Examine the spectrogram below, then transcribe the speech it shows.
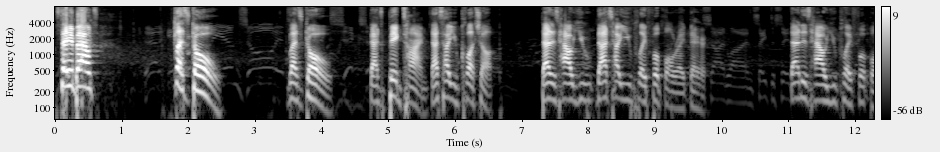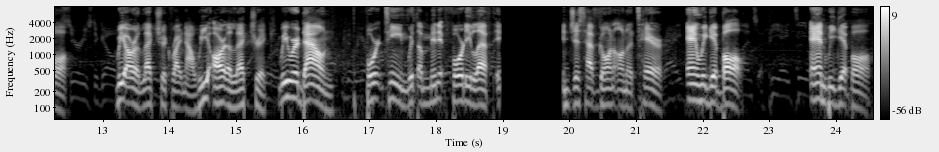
Stay in bounds. Let's go. Let's go. That's big time. That's how you clutch up. That is how you that's how you play football right there. That is how you play football. We are electric right now. We are electric. We were down 14 with a minute 40 left and just have gone on a tear and we get ball. And we get ball.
